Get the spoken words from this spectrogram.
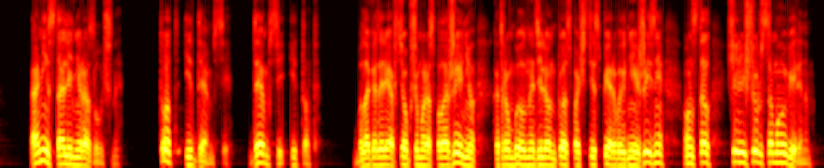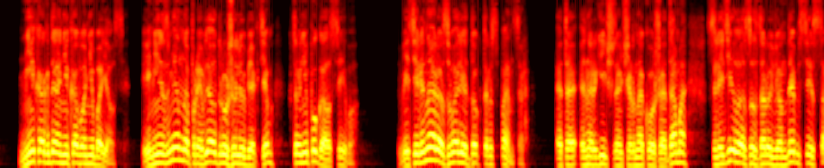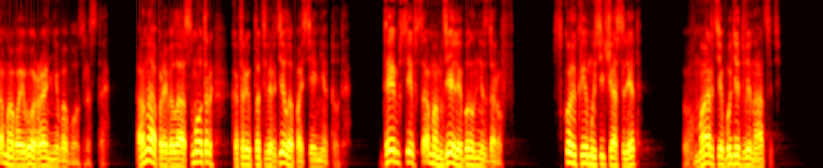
Они стали неразлучны. Тот и Демси, Демси и тот. Благодаря всеобщему расположению, которым был наделен пес почти с первых дней жизни, он стал чересчур самоуверенным. Никогда никого не боялся и неизменно проявлял дружелюбие к тем, кто не пугался его. Ветеринара звали доктор Спенсер. Эта энергичная чернокожая дама следила за здоровьем Демси с самого его раннего возраста. Она провела осмотр, который подтвердил опасения Тода. Демпси в самом деле был нездоров. Сколько ему сейчас лет? В марте будет двенадцать.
